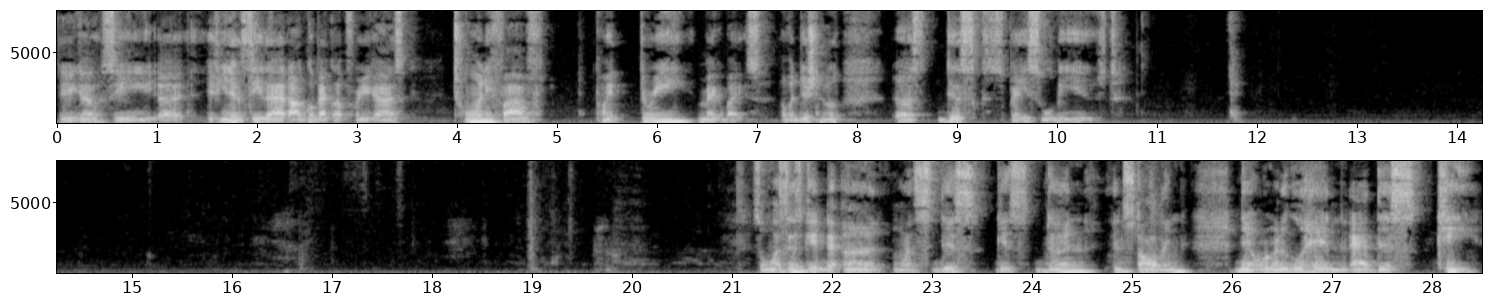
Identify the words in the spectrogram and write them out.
There you go. See, uh, if you didn't see that, I'll go back up for you guys. 25.3 megabytes of additional uh, disk space will be used. So once this get uh, once this gets done installing, then we're gonna go ahead and add this key.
